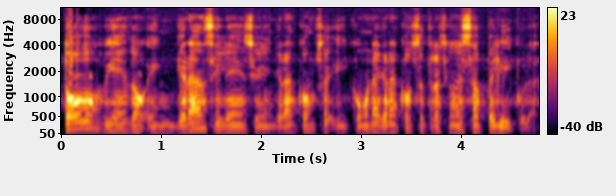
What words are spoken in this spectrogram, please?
todos viendo en gran silencio y, en gran, y con una gran concentración esa película.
